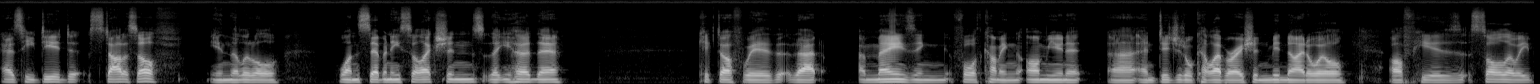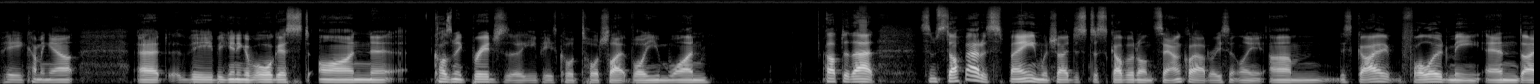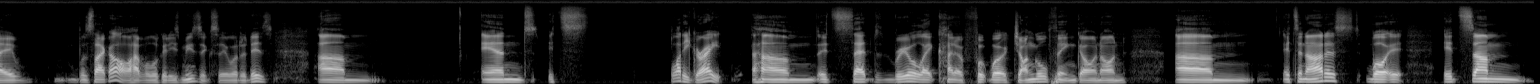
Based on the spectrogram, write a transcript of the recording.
as he did start us off in the little 170 selections that you heard there. Kicked off with that amazing forthcoming Om Unit uh, and digital collaboration Midnight Oil off his solo EP coming out at the beginning of August on Cosmic Bridge. The EP is called Torchlight Volume 1. After that, some stuff out of Spain, which I just discovered on SoundCloud recently. Um, this guy followed me, and I was like, "Oh, I'll have a look at his music, see what it is," um, and it's bloody great. Um, it's that real like kind of footwork jungle thing going on. Um, it's an artist. Well, it, it's um.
